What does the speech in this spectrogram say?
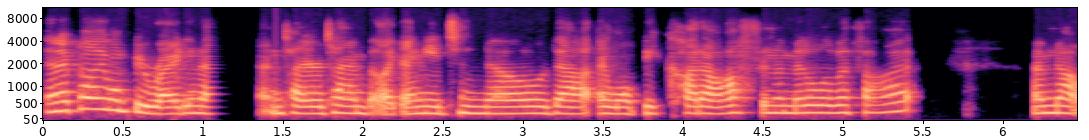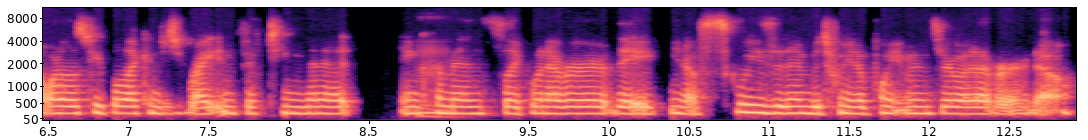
And I probably won't be writing that entire time, but like I need to know that I won't be cut off in the middle of a thought. I'm not one of those people that can just write in 15 minute mm. increments, mm. like whenever they, you know, squeeze it in between appointments or whatever. No,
